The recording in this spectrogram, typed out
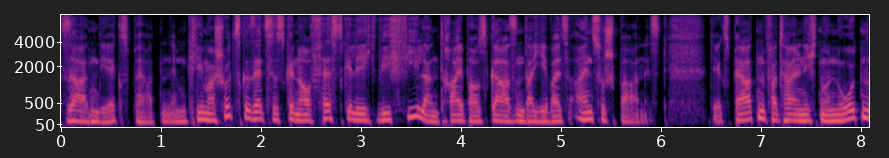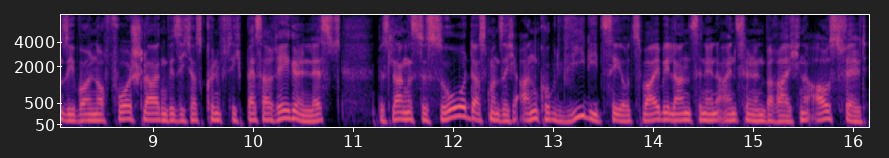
sagen die Experten. Im Klimaschutzgesetz ist genau festgelegt, wie viel an Treibhausgasen da jeweils einzusparen ist. Die Experten verteilen nicht nur Noten, sie wollen auch vorschlagen, wie sich das künftig besser regeln lässt. Bislang ist es so, dass man sich anguckt, wie die CO2-Bilanz in den einzelnen Bereichen ausfällt.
